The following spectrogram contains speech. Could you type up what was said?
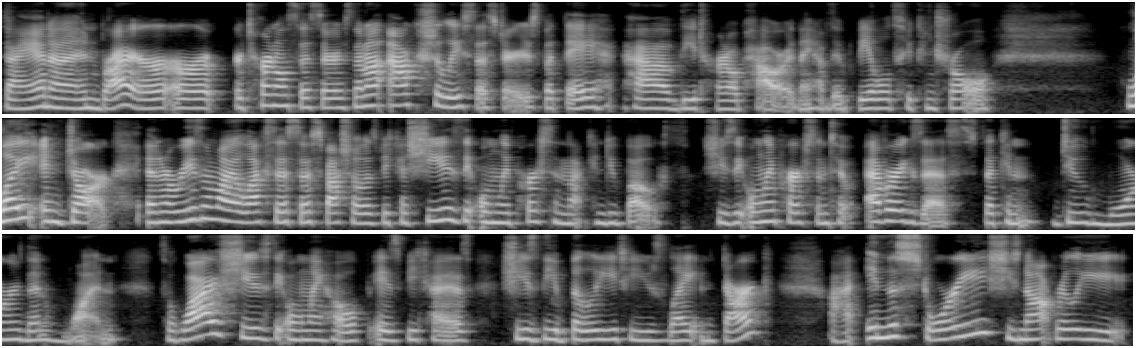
Diana and Briar are eternal sisters. They're not actually sisters, but they have the eternal power and they have to be able to control light and dark. And a reason why Alexa is so special is because she is the only person that can do both. She's the only person to ever exist that can do more than one. So, why she's the only hope is because she's the ability to use light and dark. Uh, in the story, she's not really,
